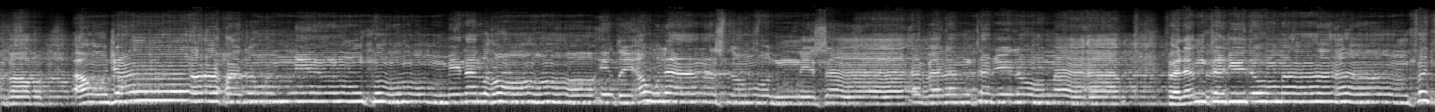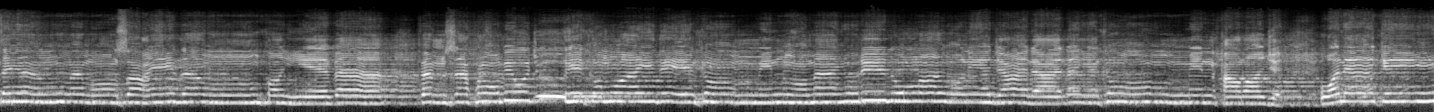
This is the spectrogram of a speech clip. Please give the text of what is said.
سفر أو جاء أحد منكم من الغائط أو لامستم النساء فلم تجدوا ماء فلم تجدوا ماء فتيمموا صعيدا طيبا. فامسحوا بوجوهكم وأيديكم منه ما يريد الله ليجعل عليكم من حرج. ولكن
